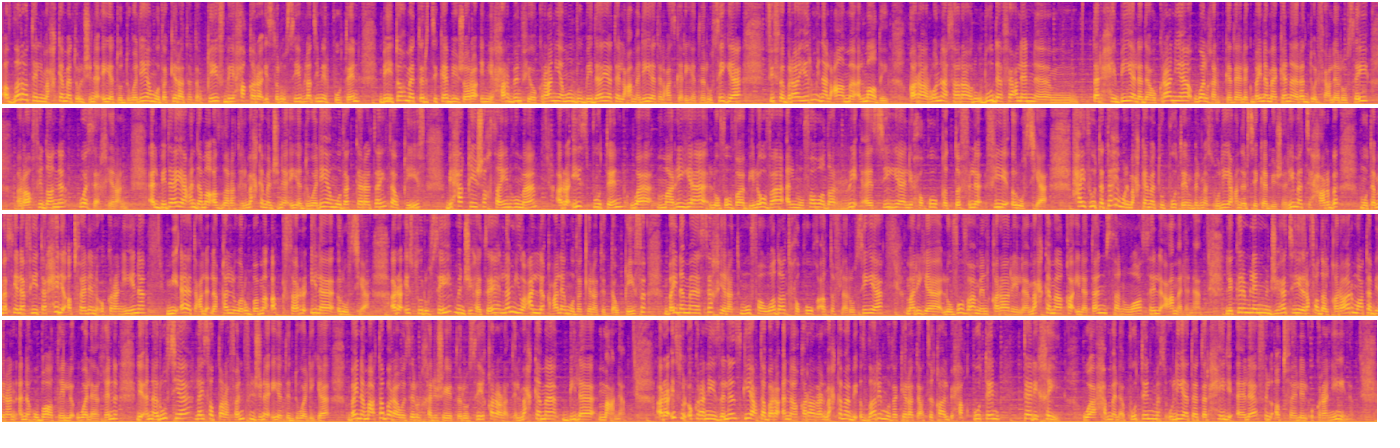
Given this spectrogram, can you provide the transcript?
أصدرت المحكمة الجنائية الدولية مذكرة توقيف بحق الرئيس الروسي فلاديمير بوتين بتهمة ارتكاب جرائم حرب في أوكرانيا منذ بداية العملية العسكرية الروسية في فبراير من العام الماضي. قرار أثار ردود فعل ترحيبية لدى أوكرانيا والغرب كذلك بينما كان رد الفعل الروسي رافضا وساخرا. البداية عندما أصدرت المحكمة الجنائية الدولية مذكرتي توقيف بحق شخصين هما الرئيس بوتين وماريا لوفوفا بيلوفا المفوضة الرئاسية لحقوق الطفل في روسيا حيث تتهم المحكمة بوتين بالمسؤولية عن ارتكاب جريمة حرب متمثلة في ترحيل أطفال أوكرانيين مئات على الأقل وربما أكثر إلى روسيا. الرئيس الروسي من جهته لم يعلق على مذكرة التوقيف بينما سخرت مفوضة حقوق الطفل الروسية ماريا لوفوفا من قرار المحكمة قائلة سنواصل عملنا الكرملين من جهته رفض القرار معتبرا أنه باطل ولاغ لأن روسيا ليست طرفا في الجنائية الدولية بينما اعتبر وزير الخارجية الروسي قرارات المحكمة بلا معنى. الرئيس الأوكراني زيلينسكي اعتبر أن قرار المحكمة بإصدار مذكرة اعتقال بحق بوتين تاريخي وحمل بوتين مسؤولية ترحيل آلاف الأطفال الأوكرانيين.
